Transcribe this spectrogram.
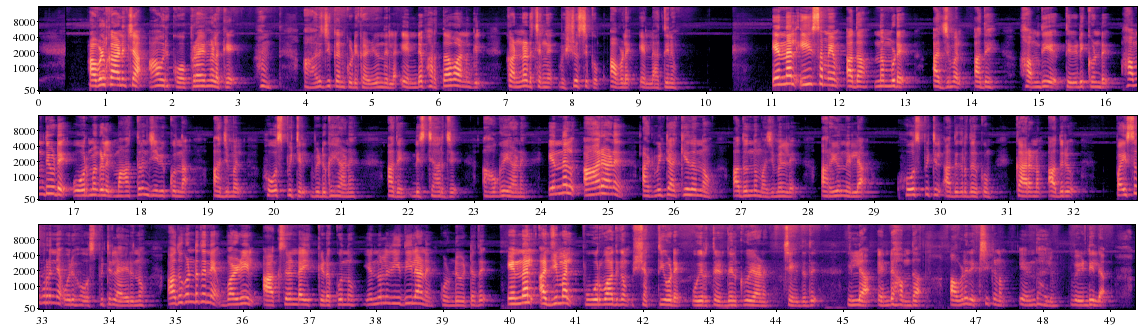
അവൾ കാണിച്ച ആ ഒരു കോപ്രായങ്ങളൊക്കെ. ആലോചിക്കാൻ കൂടി കഴിയുന്നില്ല. എന്റെ ഭർത്താവാണെങ്കിൽ കണ്ണടച്ചങ്ങ് വിശ്വസിക്കും അവളെ എല്ലാത്തിനും. എന്നാൽ ഈ സമയം അതാ നമ്മുടെ അജ്മൽ. അതെ ഹംദിയെ തേടിക്കൊണ്ട് ഹംദിയുടെ ഓർമ്മകളിൽ മാത്രം ജീവിക്കുന്ന അജ്മൽ ഹോസ്പിറ്റൽ വിടുകയാണ്. അതെ ഡിസ്ചാർജ് ആവുകയാണ്. എന്നാൽ ആരാണ് അഡ്മിറ്റ് ആക്കിയതെന്നോ അതൊന്നും അജ്മലിന് അറിയുന്നില്ല. ഹോസ്പിറ്റൽ അധികൃതർക്കും കാരണം അതൊരു പൈസ കുറഞ്ഞ ഒരു ഹോസ്പിറ്റലായിരുന്നു അതുകൊണ്ട് തന്നെ വഴിയിൽ ആക്സിഡന്റായി കിടക്കുന്നു എന്നുള്ള രീതിയിലാണ് കൊണ്ടുവിട്ടത്. എന്നാൽ അജിമൽ പൂർവാധികം ശക്തിയോടെ ഉയർത്തെഴുന്നേൽക്കുകയാണ് ചെയ്തത്. ഇല്ല എന്റെ ഹംദ അവളെ രക്ഷിക്കണം. എന്തായാലും വേണ്ടില്ല.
